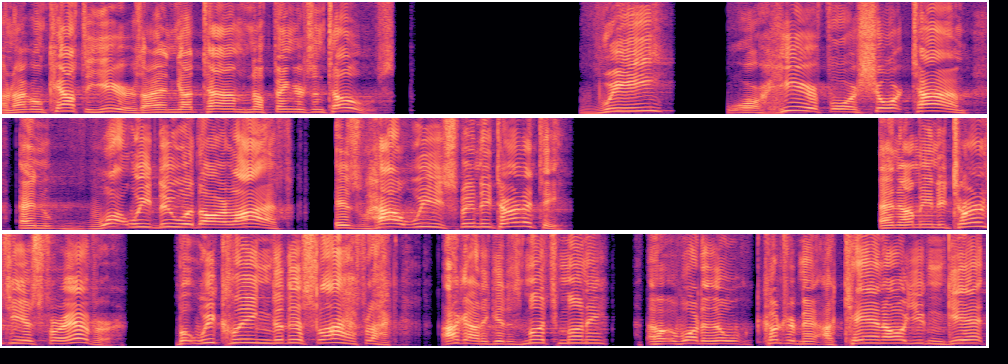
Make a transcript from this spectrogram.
I'm not going to count the years. I hadn't got time, enough fingers and toes. We were here for a short time, and what we do with our life is how we spend eternity. And I mean, eternity is forever. But we cling to this life like, I got to get as much money, uh, what the old countryman, I can all you can get,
